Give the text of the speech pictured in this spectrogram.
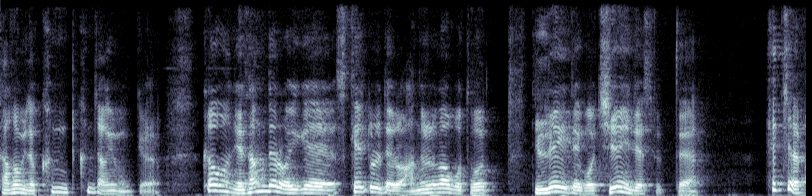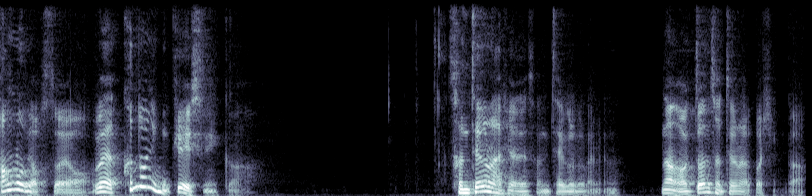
자금이 더 큰, 큰 자금이 묶여요. 그러면 예상대로 이게 스케줄대로 안 흘러가고 더 딜레이 되고 지연이 됐을 때 해체할 방법이 없어요. 왜? 큰 돈이 묶여 있으니까. 선택을 하셔야 돼요, 선택을 그러면. 난 어떤 선택을 할 것인가.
